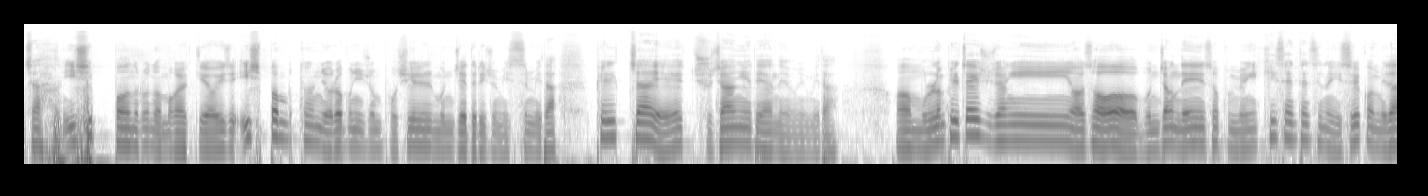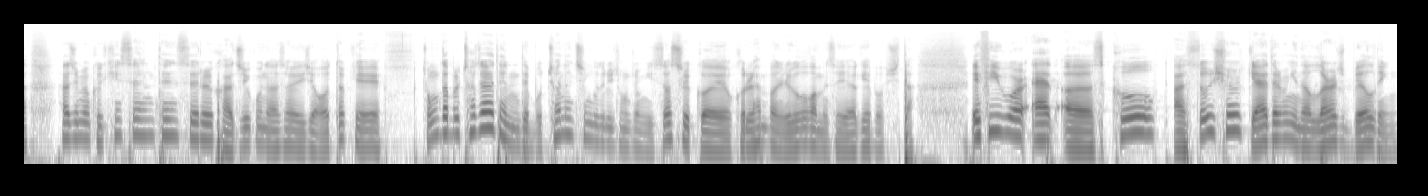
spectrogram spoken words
자, 20번으로 넘어갈게요. 이제 20번부터는 여러분이 좀 보실 문제들이 좀 있습니다. 필자의 주장에 대한 내용입니다. 어, 물론 필자의 주장이어서 문장 내에서 분명히 키 센텐스는 있을 겁니다. 하지만 그 키 센텐스를 가지고 나서 이제 어떻게 정답을 찾아야 되는데 못 찾는 친구들이 종종 있었을 거예요. 그를 한번 읽어가면서 이야기해 봅시다. If you were at a school, a social gathering in a large building,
